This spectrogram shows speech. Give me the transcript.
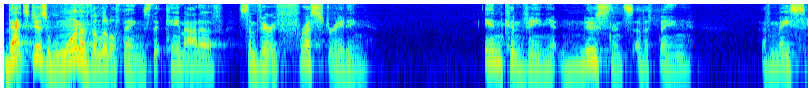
That's just one of the little things that came out of some very frustrating, inconvenient nuisance of a thing of Macy.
